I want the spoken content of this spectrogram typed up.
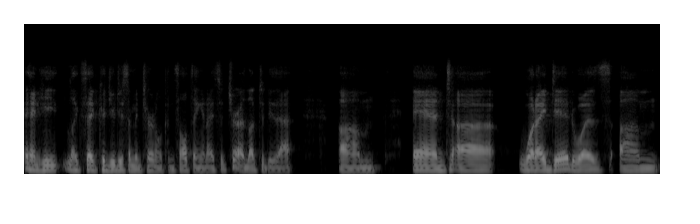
And he like said could you do some internal consulting? And i said sure i'd love to do that. Um and uh what i did was um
